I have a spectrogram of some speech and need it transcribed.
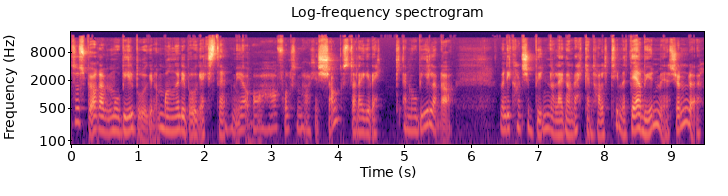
så spør jeg mobilbruken. Mange av de bruker ekstremt mye. Og jeg har folk som har ikke sjans til å legge vekk en mobil ennå. Men de kan ikke begynne å legge den vekk en halvtime. Der begynner vi. Skjønner du?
